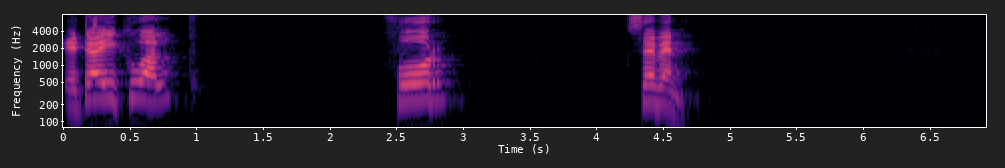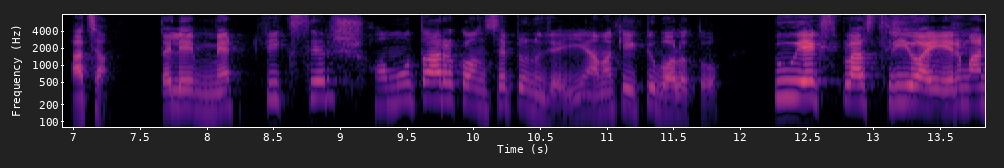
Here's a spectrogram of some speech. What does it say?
এটা ইকুয়াল ফোর সেভেন আচ্ছা তাহলে ম্যাট্রিক্সের সমতার কনসেপ্ট অনুযায়ী আমাকে একটু বলো তো two X plus three Y এর মান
